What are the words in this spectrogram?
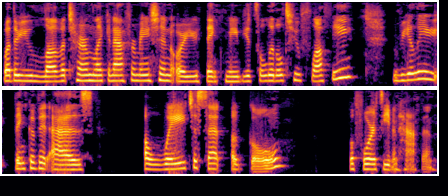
whether you love a term like an affirmation or you think maybe it's a little too fluffy, really think of it as a way to set a goal before it's even happened.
